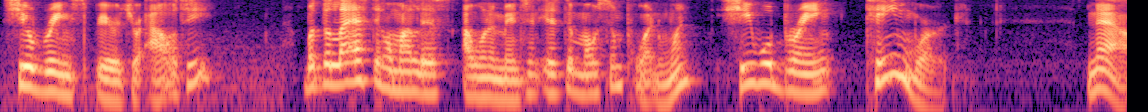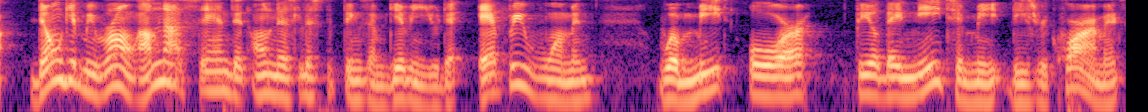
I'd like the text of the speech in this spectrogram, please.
She'll bring spirituality. But the last thing on my list I want to mention is the most important one. She will bring teamwork. Now, don't get me wrong, I'm not saying that on this list of things I'm giving you that every woman will meet or feel they need to meet these requirements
